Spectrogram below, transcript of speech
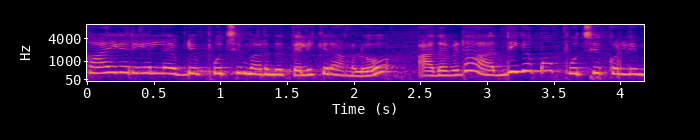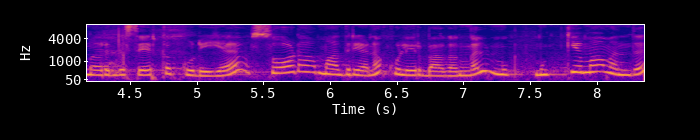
காய்கறிகளில் எப்படி பூச்சி மருந்து தெளிக்கிறாங்களோ அதை விட அதிகமாக பூச்சிக்கொல்லி மருந்து சேர்க்கக்கூடிய சோடா மாதிரியான குளிர்பாகங்கள் முக் முக்கியமாக வந்து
